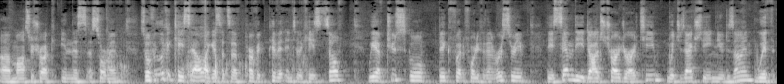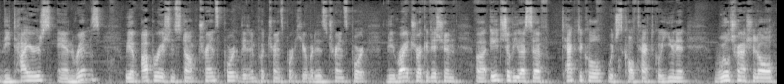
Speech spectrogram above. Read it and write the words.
uh, monster truck in this assortment. So if we look at case L, I guess that's a perfect pivot into the case itself. We have Too S'Cool Bigfoot 45th anniversary, the 70 Dodge Charger RT, which is actually a new design with the tires and rims. We have Operation Stomp Transport. They didn't put transport here, but it is transport. The Ride Truck Edition, uh, HWSF Tactical, which is called Tactical Unit. Will Trash It All,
